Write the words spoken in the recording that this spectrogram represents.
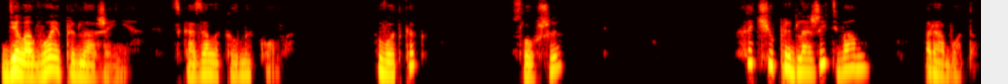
деловое предложение, сказала Калмыкова. Вот как? Слушаю. Хочу предложить вам работу.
